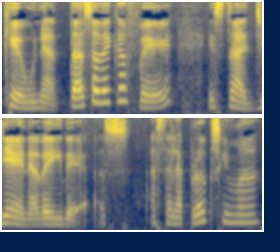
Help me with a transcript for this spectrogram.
que una taza de café está llena de ideas. Hasta la próxima.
